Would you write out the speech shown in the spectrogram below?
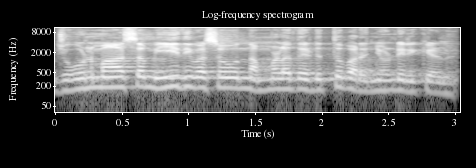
ജൂൺ മാസം ഈ ദിവസവും നമ്മളത് എടുത്തു പറഞ്ഞുകൊണ്ടിരിക്കുകയാണ്.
